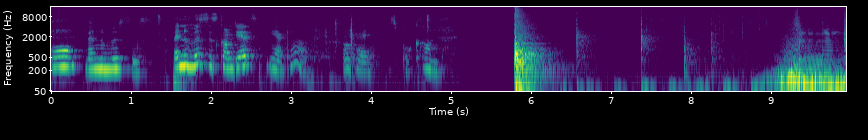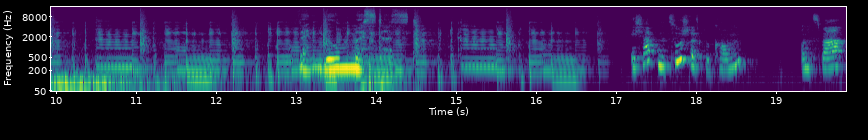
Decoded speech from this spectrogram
Wenn du müsstest. Wenn du müsstest, kommt jetzt. Ja, klar. Okay. Das Programm. Wenn du müsstest. Ich habe eine Zuschrift bekommen und zwar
